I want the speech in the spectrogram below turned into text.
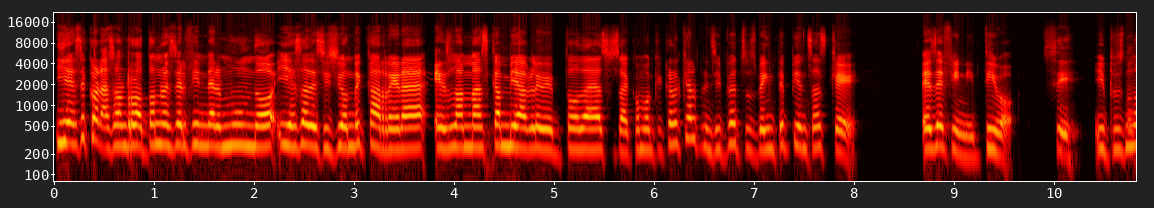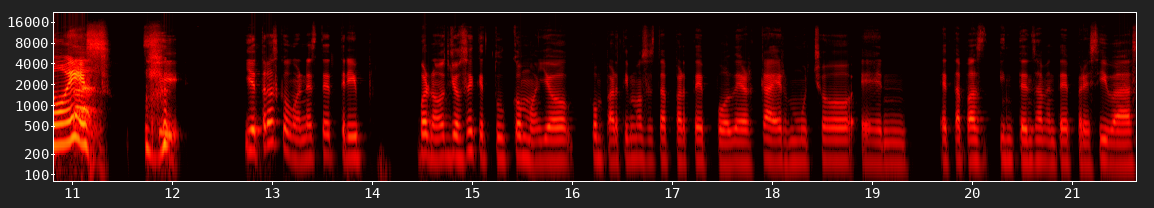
Y ese corazón roto no es el fin del mundo y esa decisión de carrera es la más cambiable de todas. O sea, como que creo que al principio de tus 20 piensas que es definitivo. Sí. Y pues no es. Sí. Y entras como en este trip. Bueno, yo sé que tú como yo compartimos esta parte de poder caer mucho en etapas intensamente depresivas,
